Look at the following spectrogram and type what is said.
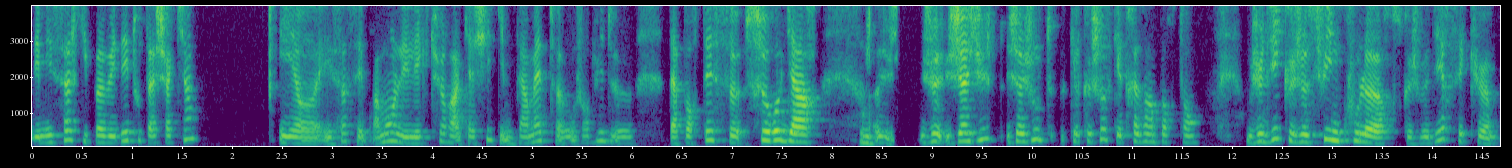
des messages qui peuvent aider tout à chacun. Et, euh, ça, c'est vraiment les lectures akashiques qui me permettent euh, aujourd'hui d'apporter ce, regard. Euh, j'ajoute quelque chose qui est très important. Je dis que je suis une couleur. Ce que je veux dire, c'est que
